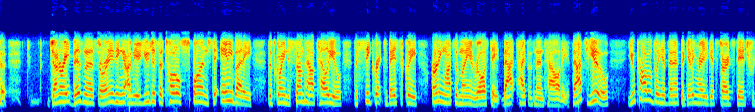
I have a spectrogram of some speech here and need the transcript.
generate business or anything? I mean, are you just a total sponge to anybody that's going to somehow tell you the secret to basically earning lots of money in real estate? That type of mentality. If that's you, you probably have been at the getting ready to get started stage for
